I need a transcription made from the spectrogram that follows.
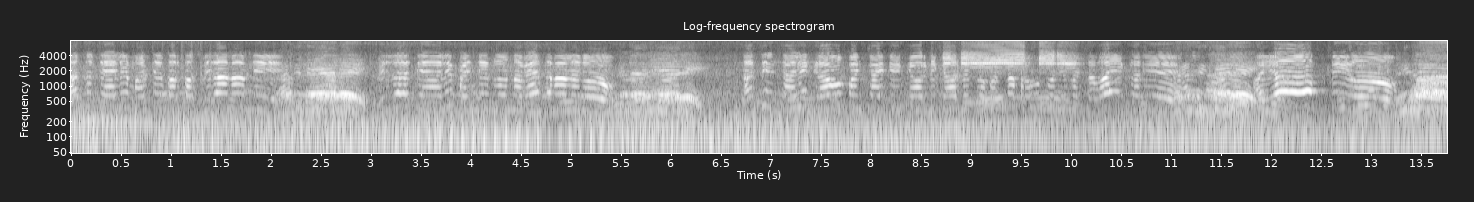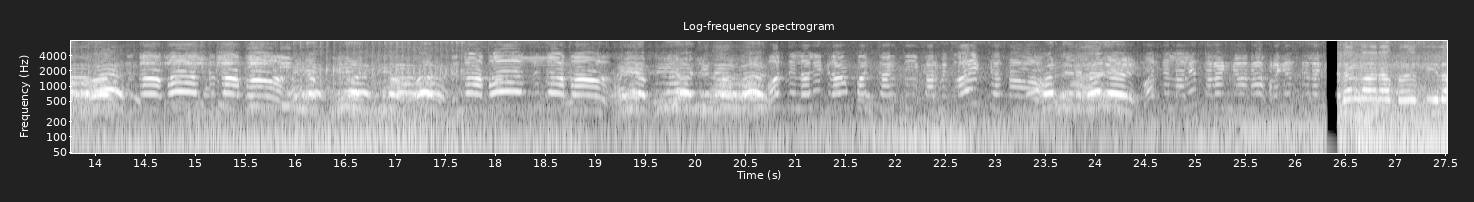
రద్దు చేయాలి. మల్టీపర్పస్ విధానాన్ని విడుదల చేయాలి. పెండింగ్లో ఉన్న వేతనాలను నశించాలి. గ్రామ పంచాయతీ కార్మిక కార్మికుల పట్ల ప్రభుత్వ వైఖరి అయ్యో తెలంగాణ ప్రగతిశీల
